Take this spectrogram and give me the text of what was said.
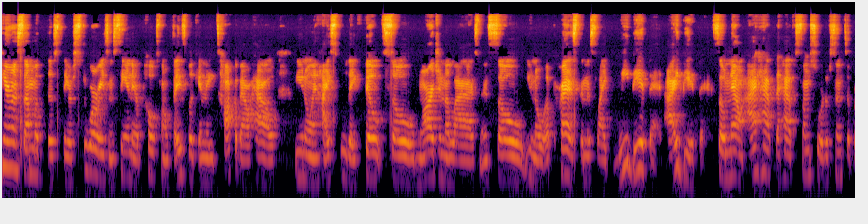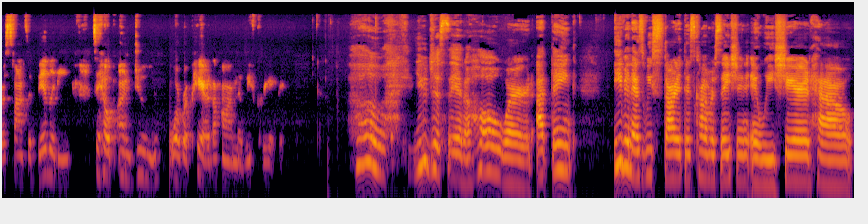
hearing some of this, their stories and seeing their posts on Facebook, and they talk about how, you know, in high school they felt so marginalized and so, you know, oppressed. And it's like, we did that. I did that. So now I have to have some sort of sense of responsibility to help undo or repair the harm that we've created. Oh, you just said a whole word. I think even as we started this conversation and we shared how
